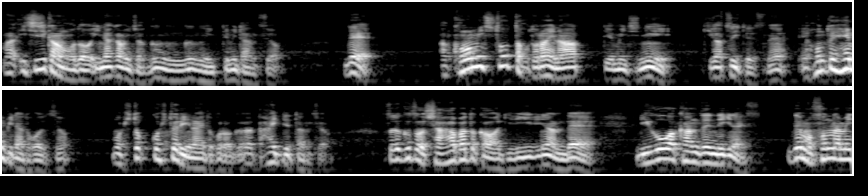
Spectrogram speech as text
まあ、1時間ほど田舎道をぐんぐんぐんぐん行ってみたんですよ。で、あ、この道通ったことないなっていう道に気がついてですね、え、本当に偏僻なところですよ。もう一っ子一人いないところをぐーっと入っていったんですよ。それこそ車幅とかはギリギリなんで、離合は完全にできないです。でもそんな道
